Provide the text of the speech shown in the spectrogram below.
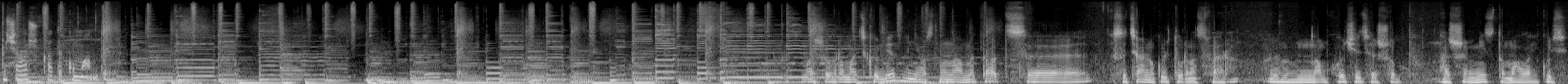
почала шукати команду. Наше громадське об'єднання, основна мета це соціально-культурна сфера. Нам хочеться, щоб наше місто мало якусь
